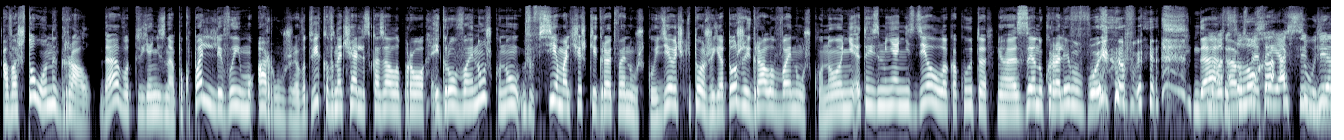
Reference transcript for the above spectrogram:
а во что он играл, да, вот я не знаю, покупали ли вы ему оружие. Вот Вика вначале сказала про игру в войнушку, ну, все мальчишки играют в войнушку, и девочки тоже, я тоже играла в войнушку, но это из меня не сделало какую-то э, Зену королеву воинов. Да, ну, а плохо о себе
